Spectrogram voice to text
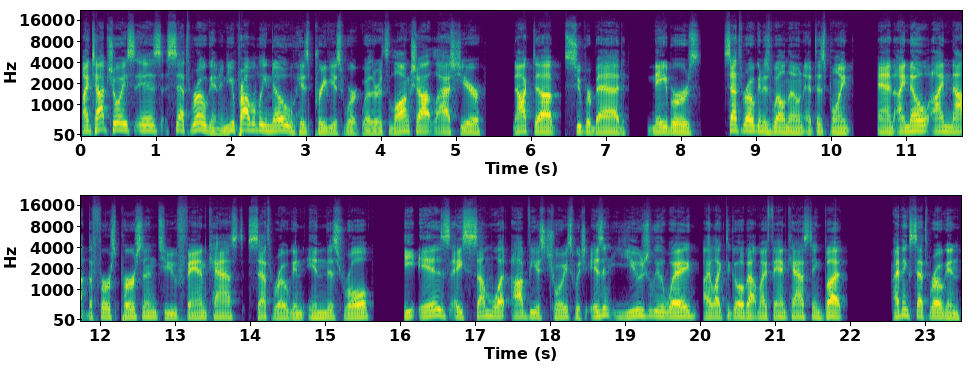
my top choice is Seth Rogen. And you probably know his previous work, whether it's Long Shot last year, Knocked Up, Super Bad, Neighbors. Seth Rogen is well known at this point, And I know I'm not the first person to fan cast Seth Rogen in this role. He is a somewhat obvious choice, which isn't usually the way I like to go about my fan casting, but I think Seth Rogen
